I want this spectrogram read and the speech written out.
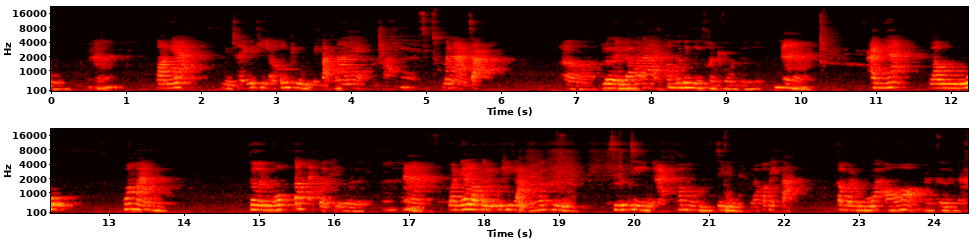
คอนโทรลอ่าตอนเนี้ยหนูใช้วิธีเอาต้นทุนไปตัดหน้าแรกนะคะมันอาจจะเอ่อเลยแล้วก็ได้เพราะมันไม่มีคอนโทรลตัวนี้อ่าอันเนี้ยเรารู้ว่ามันเกินงบตั้งแต่เปิด PO เลยอ่าวันเนี้ยเราไปรู้ทีหลังก็คือ ซื้อจริงอัดข้อมูลจริงแล้วก็ไปตัด ก็มารู้ว่าอ๋อมันเกินนะ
